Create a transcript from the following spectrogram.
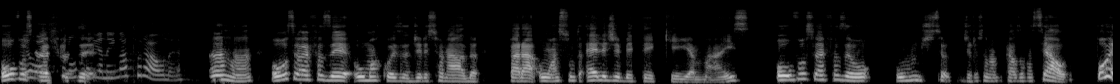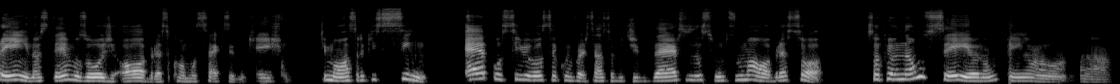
Ou você Eu vai que não fazer seria nem natural, né. Aham. Ou você vai fazer uma coisa direcionada para um assunto LGBTQIA+, ou você vai fazer um direcionado para causa racial. Porém, nós temos hoje obras como Sex Education, que mostra que sim, é possível você conversar sobre diversos assuntos numa obra só. Só que eu não sei, eu não tenho a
